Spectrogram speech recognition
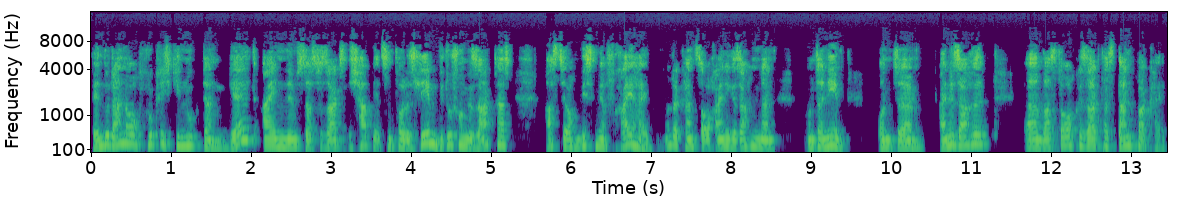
wenn du dann auch wirklich genug dann Geld einnimmst, dass du sagst, ich habe jetzt ein tolles Leben, wie du schon gesagt hast, hast du auch ein bisschen mehr Freiheiten. Und da kannst du auch einige Sachen dann unternehmen. Und ähm, eine Sache, äh, was du auch gesagt hast, Dankbarkeit.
